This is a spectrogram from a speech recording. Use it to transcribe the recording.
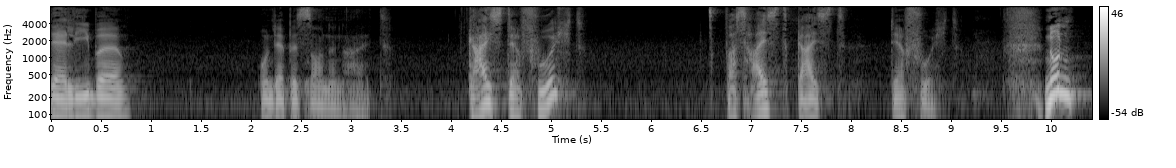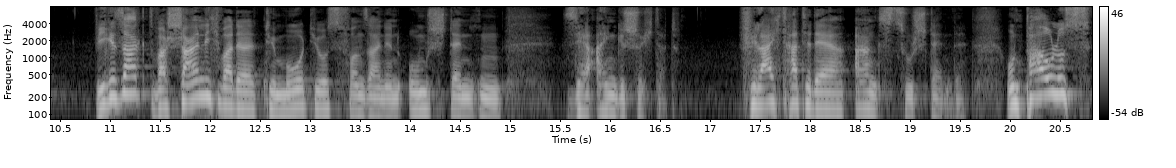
der Liebe und der Besonnenheit. Geist der Furcht? Was heißt Geist der Furcht? Nun, wie gesagt, wahrscheinlich war der Timotheus von seinen Umständen sehr eingeschüchtert. Vielleicht hatte der Angstzustände. Und Paulus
